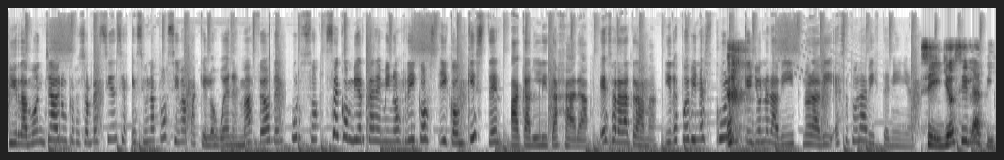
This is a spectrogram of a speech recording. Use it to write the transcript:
Y Ramón Llava era un profesor de ciencias que hacía una pócima para que los buenos más feos del curso se conviertan en minos ricos y conquisten a Carlita Jara. Esa era la trama. Y después vino School, que yo no la vi, no la vi. Esa tú la viste, niña. Sí, yo sí la vi.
